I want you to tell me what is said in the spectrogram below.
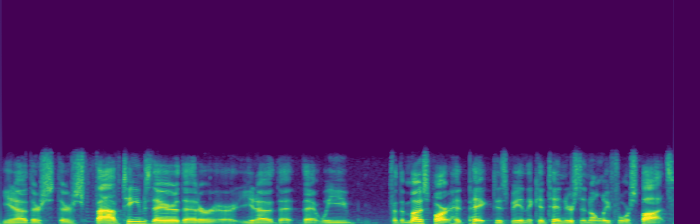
You know, there's there's five teams there that are, you know that that we for the most part had picked as being the contenders in only four spots.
